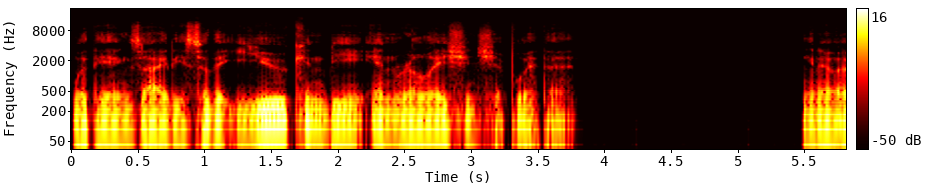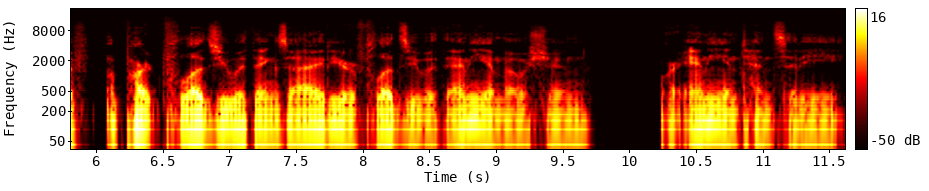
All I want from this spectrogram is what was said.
with the anxiety so that you can be in relationship with it. You know, if a part floods you with anxiety or floods you with any emotion or any intensity,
